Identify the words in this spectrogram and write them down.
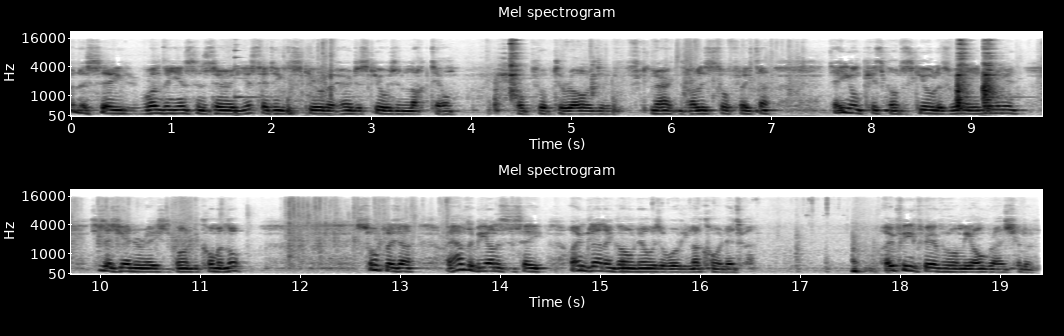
Well, I say one of the incidents there yesterday, I think the school, I heard the school was in lockdown up up the road, the Larkin College, stuff like that. Their young kids going to school as well, you know what I mean? Just a generation's going to be coming up. Stuff like that. I have to be honest and say, I'm glad I'm going now as a world, not coming into it. I feel fearful for my own grandchildren.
